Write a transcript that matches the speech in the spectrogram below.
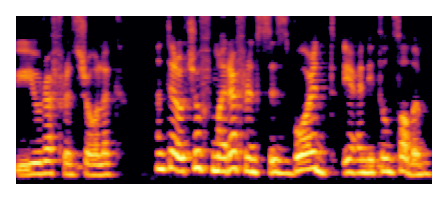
you reference شغلك؟ أنت لو تشوف my references board يعني تنصدم.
